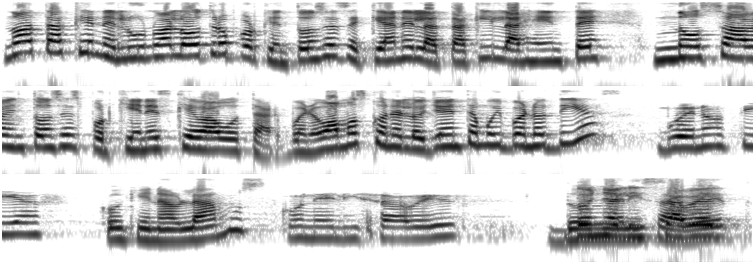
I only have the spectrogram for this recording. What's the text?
no ataquen el uno al otro porque entonces se quedan el ataque y la gente no sabe entonces por quién es que va a votar. Bueno, vamos con el oyente, muy buenos días. Buenos días. ¿Con quién hablamos? Con Elizabeth. Doña, Elizabeth.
